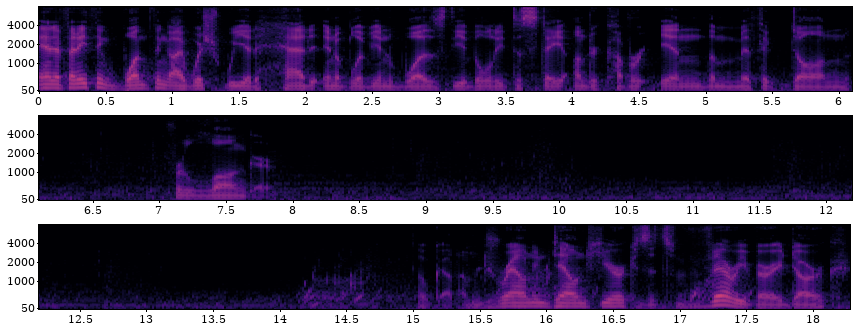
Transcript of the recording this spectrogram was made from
And if anything, one thing I wish we had had in Oblivion was the ability to stay undercover in the Mythic Dawn for longer. Oh god, I'm drowning down here because it's very, very dark.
